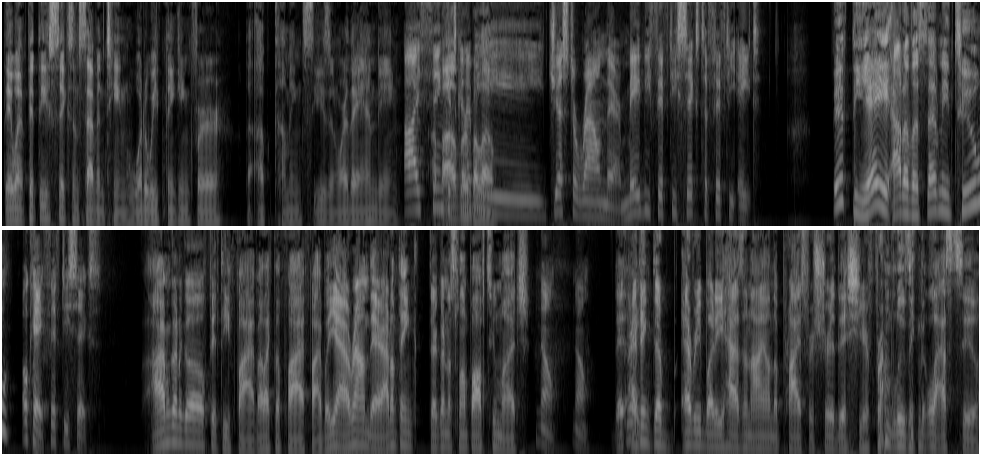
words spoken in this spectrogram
they went 56 and 17. What are we thinking for the upcoming season? Where are they ending? I think Above it's going or to below? be just around there, maybe 56 to 58. 58 out of a 72. Okay, 56. I'm gonna go 55. I like the five five, but yeah, around there. I don't think they're gonna slump off too much. No, no. They, I think they're everybody has an eye on the prize for sure this year from losing the last two.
